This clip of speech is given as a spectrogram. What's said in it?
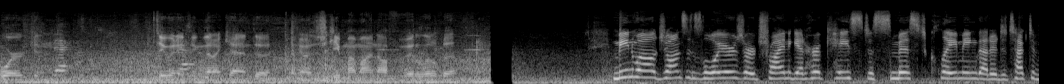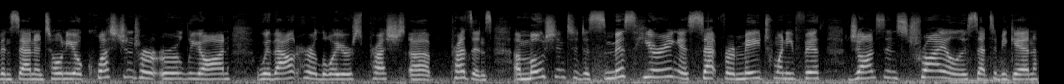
work and do anything that I can to, you know, just keep my mind off of it a little bit. Meanwhile, Johnson's lawyers are trying to get her case dismissed, claiming that a detective in San Antonio questioned her early on without her lawyer's pres uh, presence. A motion to dismiss hearing is set for May 25th. Johnson's trial is set to begin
